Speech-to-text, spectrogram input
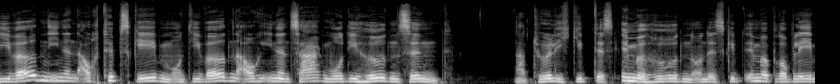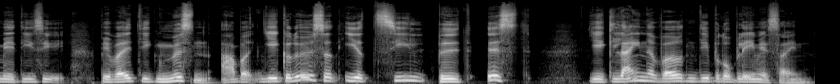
Die werden Ihnen auch Tipps geben und die werden auch Ihnen sagen, wo die Hürden sind. Natürlich gibt es immer Hürden und es gibt immer Probleme, die Sie bewältigen müssen, aber je größer Ihr Zielbild ist, je kleiner werden die Probleme sein.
